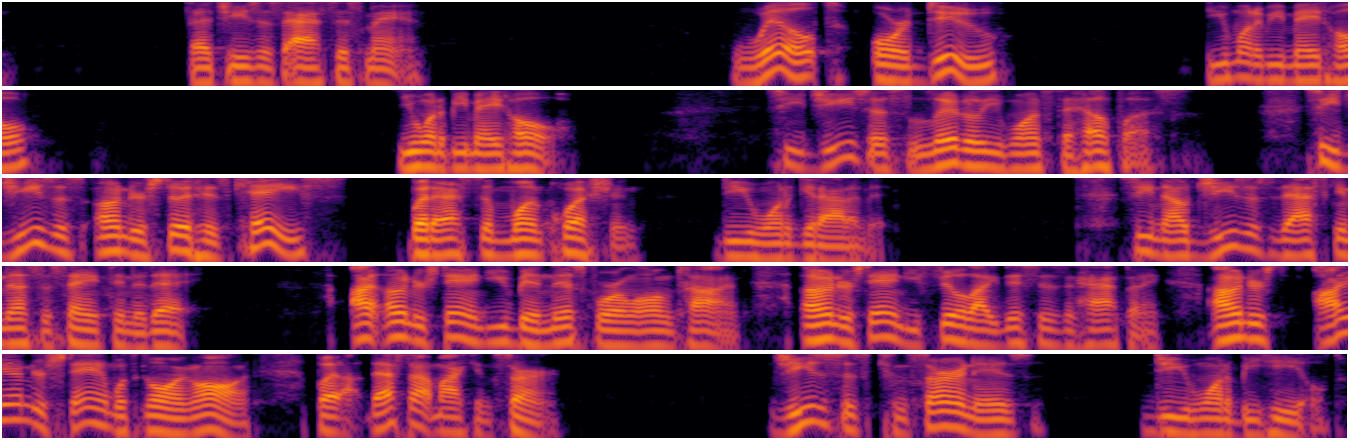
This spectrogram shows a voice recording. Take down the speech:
that Jesus asked this man Wilt or do you want to be made whole? You want to be made whole. See, Jesus literally wants to help us. See, Jesus understood his case but ask them one question Do you want to get out of it? See, now Jesus is asking us the same thing today. I understand you've been this for a long time. I understand you feel like this isn't happening. I, under, I understand what's going on, but that's not my concern. Jesus' concern is do you want to be healed?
